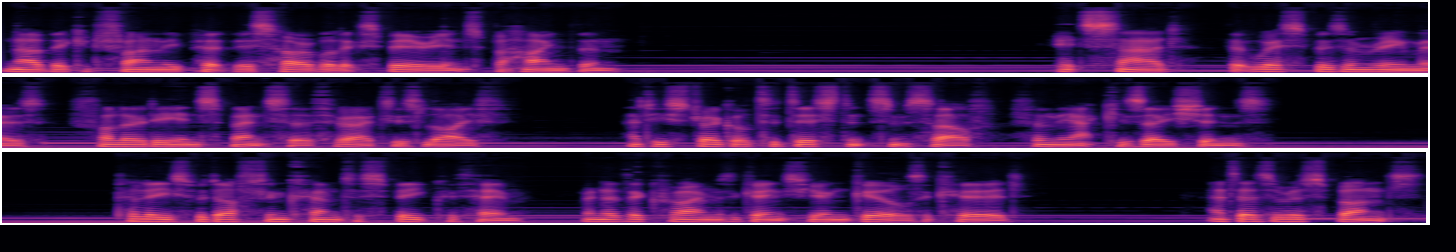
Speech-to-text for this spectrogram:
now they could finally put this horrible experience behind them. It's sad that whispers and rumours followed Ian Spencer throughout his life, and he struggled to distance himself from the accusations. Police would often come to speak with him when other crimes against young girls occurred, and as a response,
